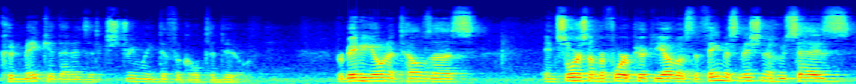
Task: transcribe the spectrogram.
could make it that is extremely difficult to do. Rabbeinu Yonah tells us in source number four, Pirkei Avos, the famous Mishnah who says,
